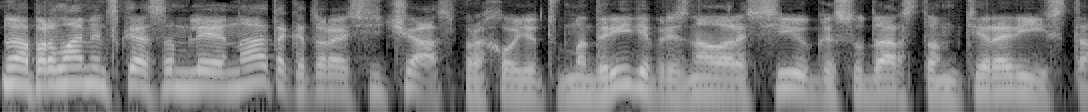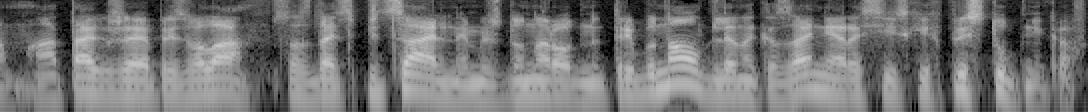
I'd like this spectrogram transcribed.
Ну а парламентская ассамблея НАТО, которая сейчас проходит в Мадриде, признала Россию государством-террористом, а также призвала создать специальный международный трибунал для наказания российских преступников.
